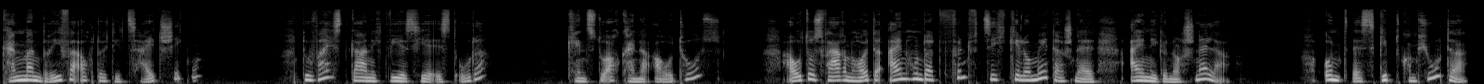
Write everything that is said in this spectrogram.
Kann man Briefe auch durch die Zeit schicken? Du weißt gar nicht, wie es hier ist, oder? Kennst du auch keine Autos? Autos fahren heute 150 Kilometer schnell, einige noch schneller. Und es gibt Computer.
